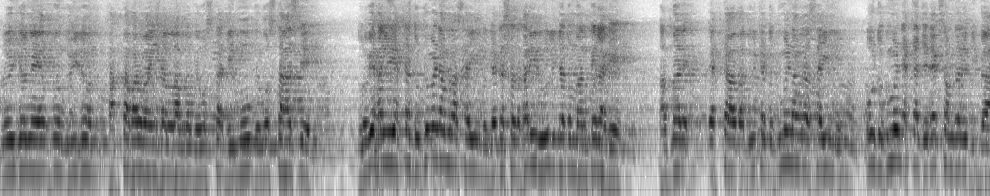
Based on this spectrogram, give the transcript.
প্রয়োজনে একজন, দুইজন থাকতে পারবা ইনশাল্লাহ আমরা ব্যবস্থা দিমু, ব্যবস্থা আছে। লগে খালি একটা ডকুমেন্ট আমরা চাইমু, যেটা সরকারি রুল এটা তো মানতে লাগে। আপনার একটা বা দুইটা ডকুমেন্ট আমরা চাইমু, ও ডকুমেন্ট একটা জেরেক্স আমরা দিবা।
